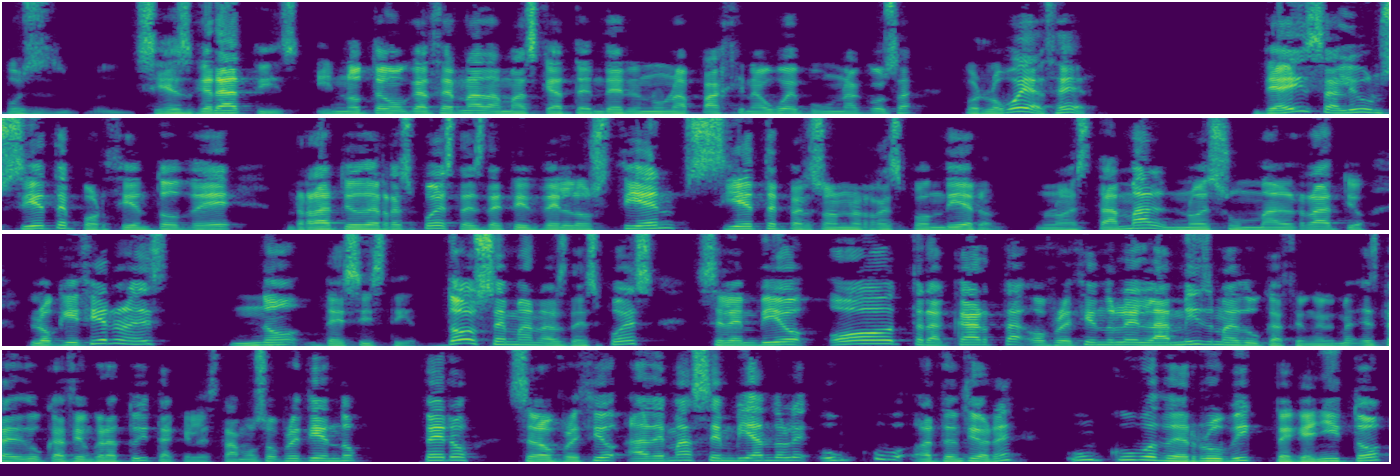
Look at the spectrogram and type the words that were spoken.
pues si es gratis y no tengo que hacer nada más que atender en una página web o una cosa, pues lo voy a hacer. De ahí salió un 7% de ratio de respuesta, es decir, de los 100, 7 personas respondieron. No está mal, no es un mal ratio. Lo que hicieron es no desistir. Dos semanas después se le envió otra carta ofreciéndole la misma educación, esta educación gratuita que le estamos ofreciendo, pero se la ofreció además enviándole un cubo, atención, eh, un cubo de Rubik pequeñito.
